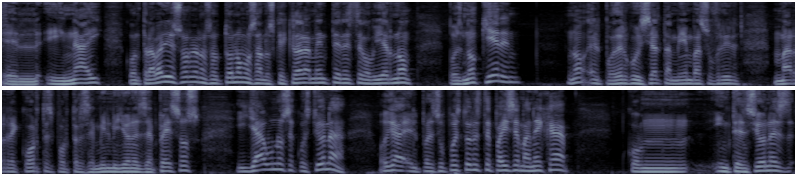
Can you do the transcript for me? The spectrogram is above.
el INAI, contra varios órganos autónomos a los que claramente en este gobierno pues no quieren, ¿no? El Poder Judicial también va a sufrir más recortes por 13 mil millones de pesos y ya uno se cuestiona, oiga, el presupuesto en este país se maneja con intenciones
